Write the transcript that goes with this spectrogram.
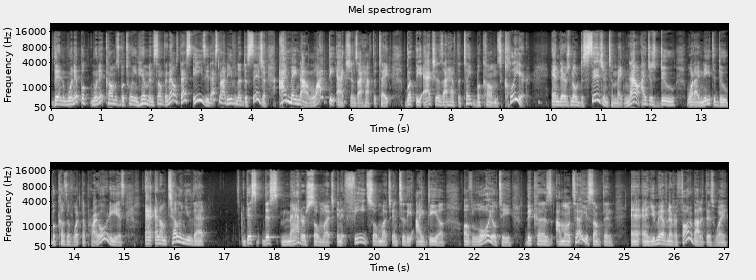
then when it when it comes between him and something else, that's easy. That's not even a decision. I may not like the actions I have to take, but the actions I have to take becomes clear and there's no decision to make. Now I just do what I need to do because of what the priority is. And, and I'm telling you that this this matters so much and it feeds so much into the idea of loyalty because I'm going to tell you something and, and, you may have never thought about it this way.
